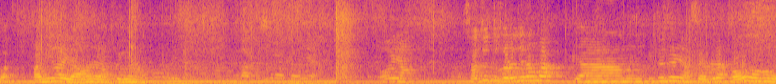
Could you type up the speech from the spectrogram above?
Mbak, vanilla yang mana yang pink? Tapi Surabaya. Oh, yang satu tukar aja dong, Mbak. Yang itu deh, yang zebra. Oh,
